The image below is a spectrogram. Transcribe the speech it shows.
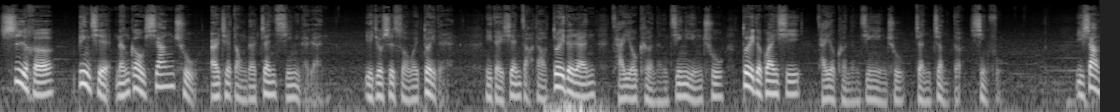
适合并且能够相处。而且懂得珍惜你的人，也就是所谓对的人，你得先找到对的人，才有可能经营出对的关系，才有可能经营出真正的幸福。以上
